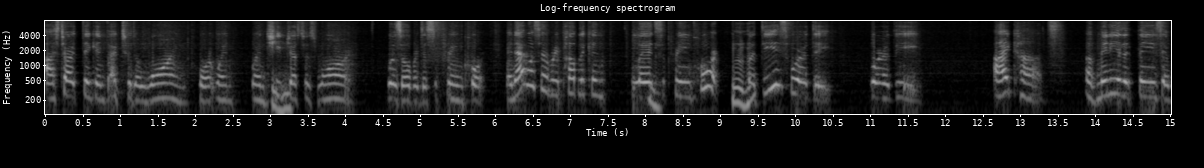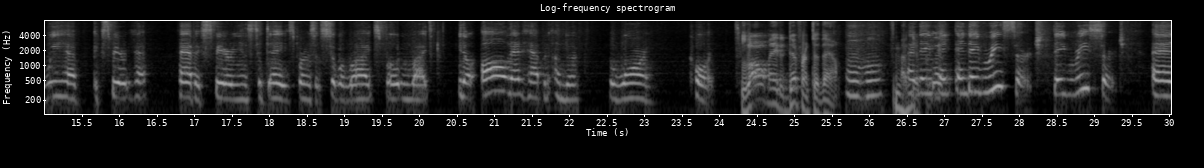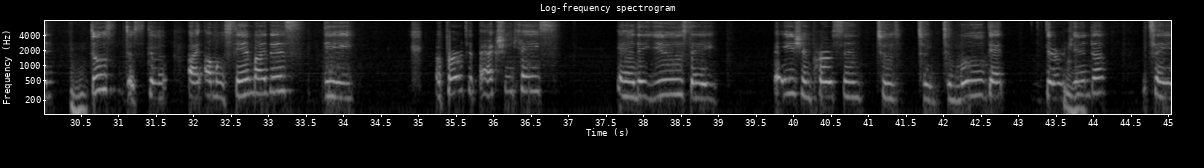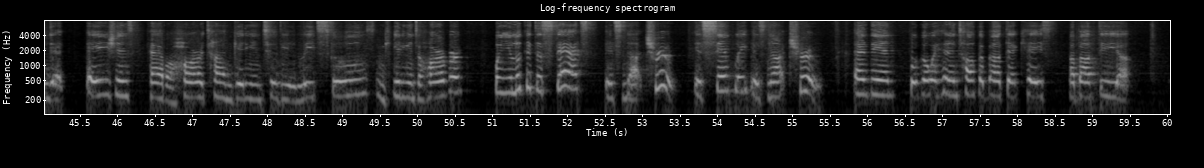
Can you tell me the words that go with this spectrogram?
I start thinking back to the Warren Court when, when Chief mm-hmm. Justice Warren was over the Supreme Court. And that was a Republican led mm-hmm. Supreme Court. Mm-hmm. But these were the were the icons of many of the things that we have experienced have, have experienced today as far as civil rights, voting rights. You know, all that happened under the Warren Court. Law made a difference to them. A and they difference. and, and they researched. they research and those the, the I, i'm going to stand by this. The affirmative action case and they used a asian person to to to move that their agenda saying that asians have a hard time getting into the elite schools and getting into harvard. When you look at the stats it's not true. It simply is not true. And then we'll go ahead and talk about that case about the uh,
